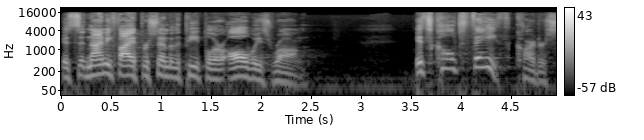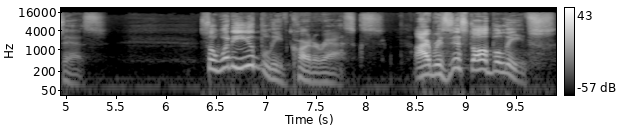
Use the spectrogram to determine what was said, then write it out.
it's that 95% of the people are always wrong. It's called faith, Carter says. So, what do you believe? Carter asks. I resist all beliefs.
